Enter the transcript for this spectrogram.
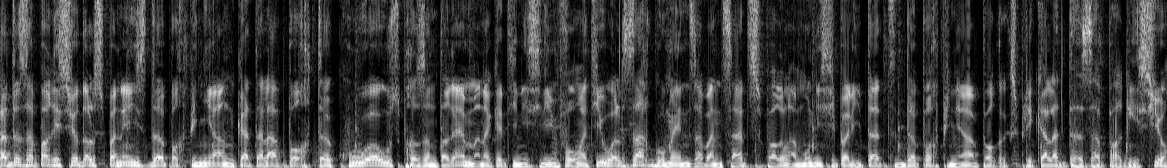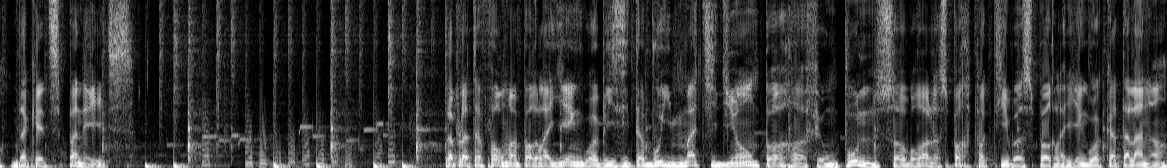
La desaparició dels panells de Perpinyà en català porta cua. Us presentarem en aquest inici d'informatiu els arguments avançats per la municipalitat de Perpinyà per explicar la desaparició d'aquests panells. La plataforma per la llengua visita avui Matidion per fer un punt sobre les perspectives per la llengua catalana.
